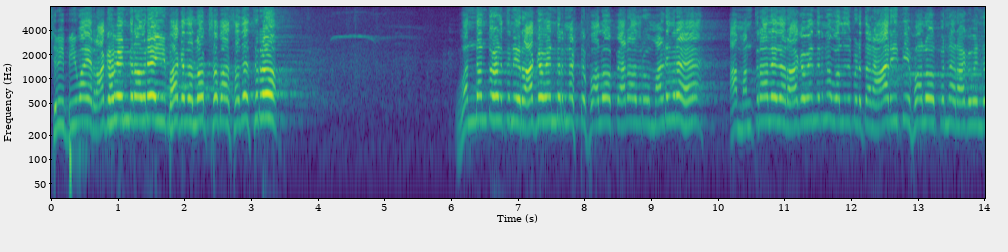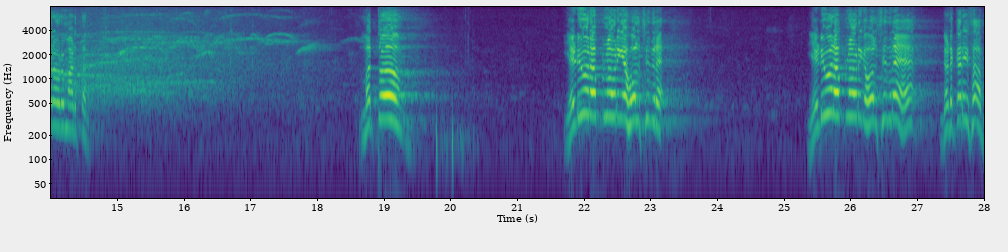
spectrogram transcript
ಶ್ರೀ ಬಿ ವೈ ರಾಘವೇಂದ್ರ ಅವರೇ ಈ ಭಾಗದ ಲೋಕಸಭಾ ಸದಸ್ಯರು. ಒಂದಂತೂ ಹೇಳ್ತೀನಿ, ರಾಘವೇಂದ್ರನಷ್ಟು ಫಾಲೋ ಅಪ್ ಯಾರಾದರೂ ಮಾಡಿದ್ರೆ ಆ ಮಂತ್ರಾಲಯದ ರಾಘವೇಂದ್ರನ ಒಲಿದು ಬಿಡ್ತಾನೆ. ಆ ರೀತಿ ಫಾಲೋ ಅಪ್ ಅನ್ನ ರಾಘವೇಂದ್ರ ಅವರು ಮಾಡ್ತಾರೆ. ಮತ್ತು ಯಡಿಯೂರಪ್ಪನವರಿಗೆ ಹೋಲಿಸಿದ್ರೆ ಯಡಿಯೂರಪ್ಪನವರಿಗೆ ಹೋಲಿಸಿದ್ರೆ गडकरी साहब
